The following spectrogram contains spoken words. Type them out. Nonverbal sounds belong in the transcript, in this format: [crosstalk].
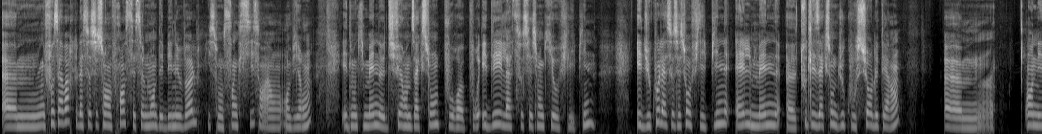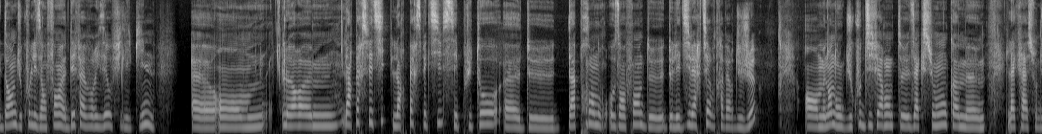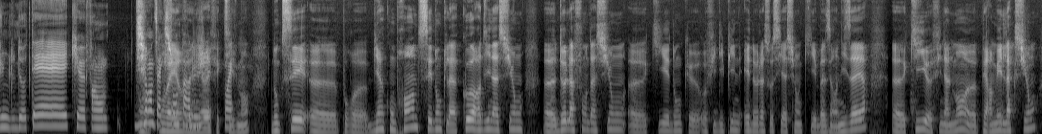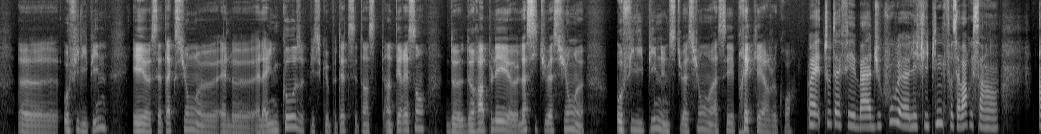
Il euh, faut savoir que l'association en France, c'est seulement des bénévoles, ils sont 5-6 environ, et donc ils mènent différentes actions pour, pour aider l'association qui est aux Philippines. Et du coup, l'association aux Philippines, elle mène euh, toutes les actions du coup sur le terrain en aidant du coup les enfants euh, défavorisés aux Philippines. Euh, leur, euh, leur, perspective, leur perspective, c'est plutôt de d'apprendre aux enfants de, de, les divertir au travers du jeu, en menant donc du coup différentes actions comme la création d'une ludothèque, enfin différentes actions par le jeu. Effectivement. Donc c'est euh, pour euh, bien comprendre, c'est donc la coordination euh, de la fondation qui est donc aux Philippines et de l'association qui est basée en Isère, qui finalement permet l'action aux Philippines. Et cette action, elle, elle a une cause, puisque peut-être c'est intéressant de, rappeler la situation aux Philippines, une situation assez précaire, je crois. Ouais, tout à fait. Bah, du coup, les Philippines, il faut savoir que c'est un,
